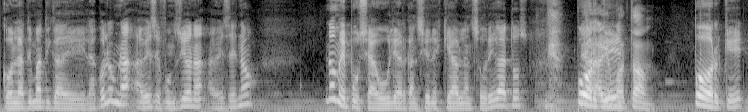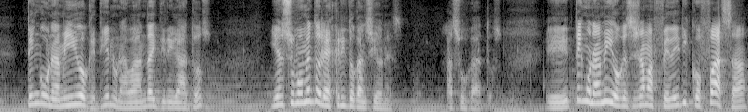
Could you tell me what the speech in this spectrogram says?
con la temática de la columna. A veces funciona, a veces no. No me puse a googlear canciones que hablan sobre gatos. Porque, Hay un montón. Porque tengo un amigo que tiene una banda y tiene gatos. Y en su momento le ha escrito canciones a sus gatos. Eh, tengo un amigo que se llama Federico Fasa,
